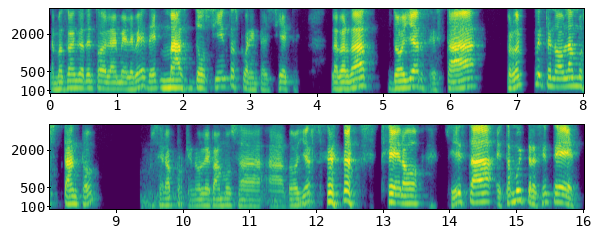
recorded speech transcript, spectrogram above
la más grande dentro de la MLB, de más 247. La verdad, Dodgers está, probablemente no hablamos tanto será porque no le vamos a, Dodgers, pero sí está, está muy presente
